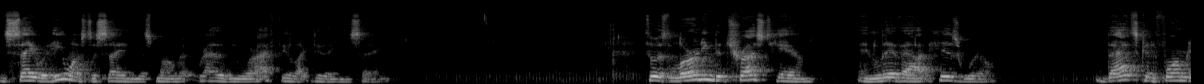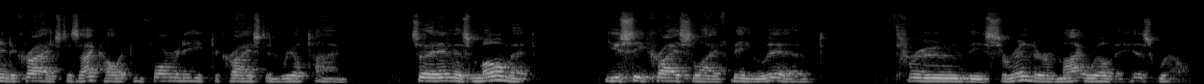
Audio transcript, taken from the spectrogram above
and say what he wants to say in this moment rather than what I feel like doing and saying. So it's learning to trust him and live out his will. That's conformity to Christ, as I call it, conformity to Christ in real time. So that in this moment, you see Christ's life being lived through the surrender of my will to his will.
